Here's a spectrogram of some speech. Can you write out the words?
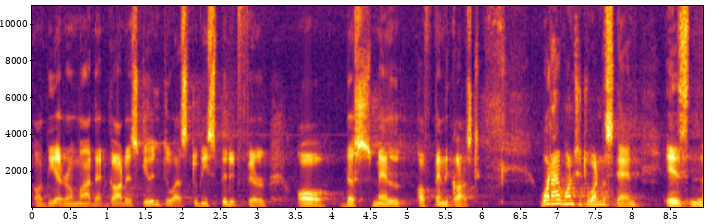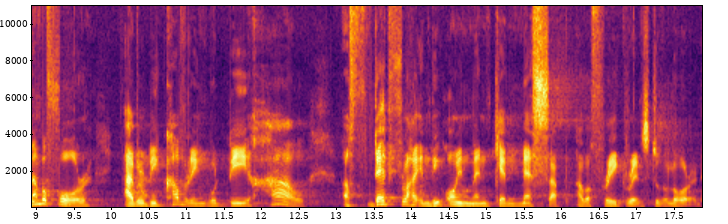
or the aroma that God has given to us to be spirit filled or the smell of Pentecost. What I want you to understand is number four, I will be covering would be how a dead fly in the ointment can mess up our fragrance to the Lord.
